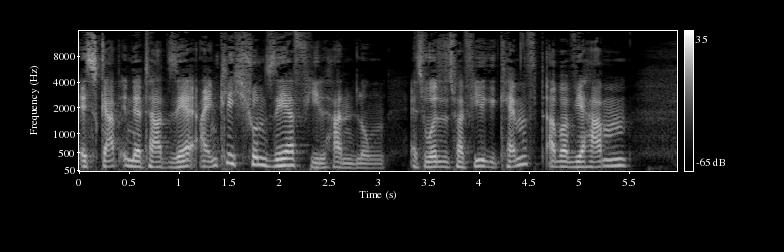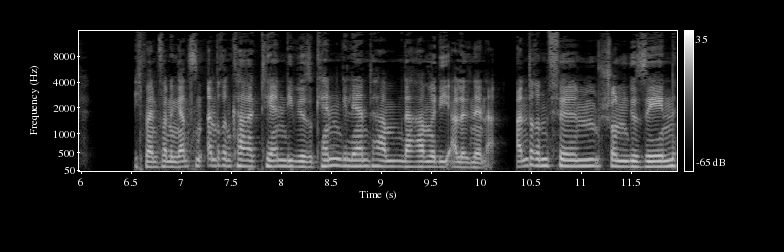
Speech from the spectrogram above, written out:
es gab in der Tat sehr, eigentlich schon sehr viel Handlung. Es wurde zwar viel gekämpft, aber wir haben, ich meine, von den ganzen anderen Charakteren, die wir so kennengelernt haben, da haben wir die alle in den anderen Filmen schon gesehen.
